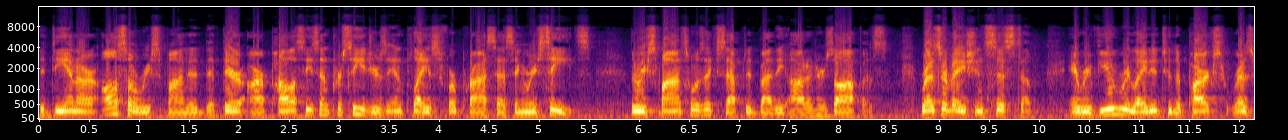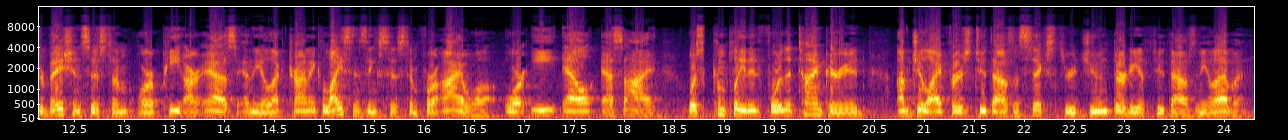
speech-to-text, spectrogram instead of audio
The DNR also responded that there are policies and procedures in place for processing receipts. The response was accepted by the auditor's office. Reservation system. A review related to the Parks Reservation System, or PRS, and the Electronic Licensing System for Iowa, or ELSI, was completed for the time period of July 1, 2006 through June 30, 2011.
